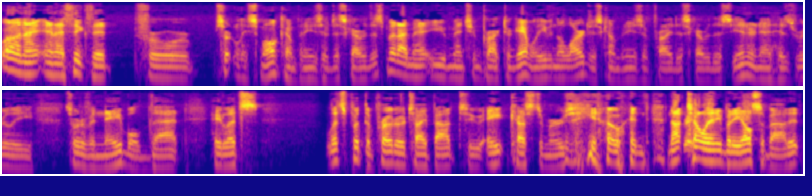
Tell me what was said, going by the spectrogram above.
Well, and I and I think that for certainly small companies have discovered this, but I mean, you mentioned Procter Gamble. Even the largest companies have probably discovered this. The internet has really sort of enabled that. Hey, let's let's put the prototype out to eight customers, you know, and not tell anybody else about it,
